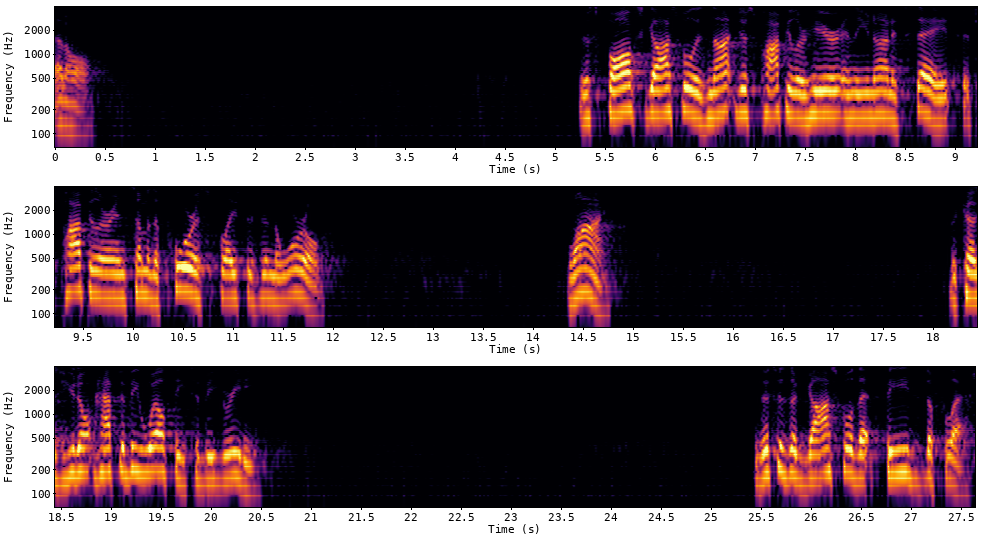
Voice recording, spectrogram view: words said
at all. This false gospel is not just popular here in the United States, it's popular in some of the poorest places in the world. Why? Because you don't have to be wealthy to be greedy. This is a gospel that feeds the flesh.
